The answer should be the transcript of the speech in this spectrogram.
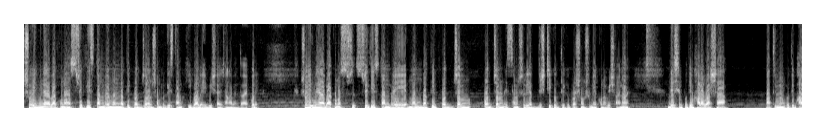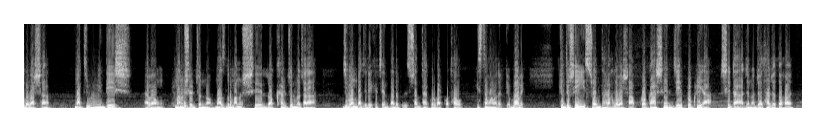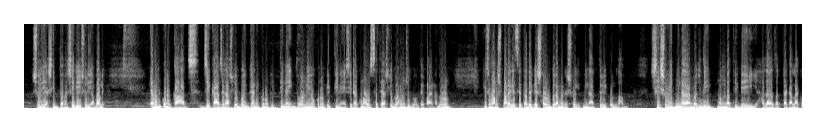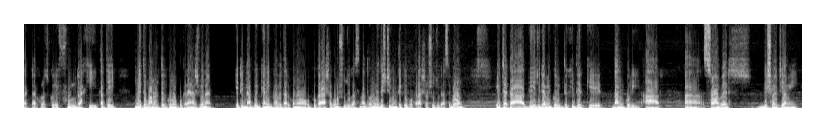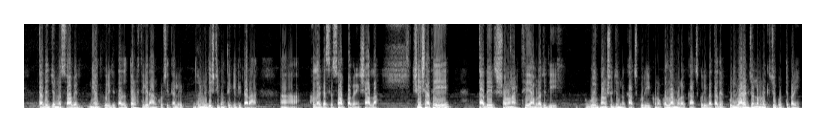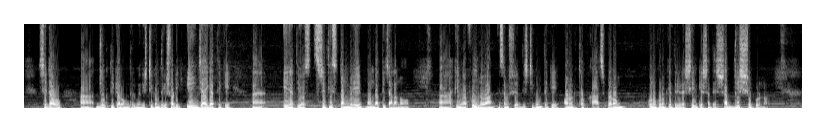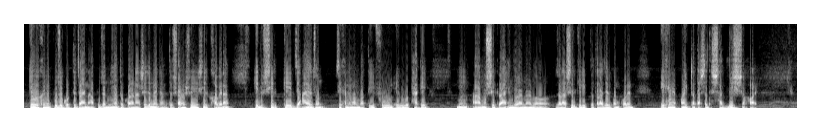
শহীদ মিনারে বা কোনো স্মৃতিস্তম্ভে মোমবাতি প্রজ্বলন সম্পর্কে ইসলাম কি বলে এই বিষয়ে জানাবেন দয়া করে। শহীদ মিনার বা কোনো স্মৃ- স্মৃতিস্তম্ভে মোমবাতি প্রজ্বলন প্রজ্বলন ইসলাম শরিয়ার দৃষ্টিকোণ থেকে প্রশংসনীয় কোনো বিষয় নয়। দেশের প্রতি ভালোবাসা, মাতৃভূমির প্রতি ভালোবাসা, মাতৃভূমি, দেশ এবং মানুষের জন্য, মাজলুম মানুষের রক্ষার জন্য যারা জীবন বাজি রেখেছেন, তাদের প্রতি শ্রদ্ধা করবার কথাও ইসলাম আমাদেরকে বলে। কিন্তু সেই শ্রদ্ধা ভালোবাসা প্রকাশের যে প্রক্রিয়া, সেটা যেন যথাযথ হয়, সরিয়া সিদ্ধ হয়, সেটাই সরিয়া বলে। এমন কোন কাজ, যে কাজের আসলে বৈজ্ঞানিক কোনো ভিত্তি নেই, ধর্মীয় কোনো ভিত্তি নেই, সেটা কোনো অবস্থাতে আসলে গ্রহণযোগ্য হতে পারে না। ধরুন, কিছু মানুষ মারা গেছে, তাদেরকে স্মরণ করে আমরা একটা শহীদ মিনার তৈরি করলাম। সেই শহীদ মিনারে আমরা যদি মোমবাতি দেই, হাজার হাজার টাকা, লাখ লাখ টাকা খরচ করে ফুল রাখি তাতে মৃত মানুষদের কোনো উপকারে আসবে না। এটি না বৈজ্ঞানিক ভাবে তার কোনো উপকার আসার কোনো সুযোগ আছে না, ধর্মীয় দৃষ্টিকোণ থেকে উপকার আসার সুযোগ আছে। বরং এই টাকা দিয়ে যদি আমি গরিব দুঃখীদেরকে দান করি আর সবের বিষয়টি আমি তাদের জন্য সবের নিয়ত করি যে তাদের তরফ থেকে দান করছি, তাহলে ধর্মীয় দৃষ্টিকোণ থেকে এটি তারা আল্লাহর কাছে সব পাবেন ইনশাআল্লাহ। সেই সাথে তাদের শরণার্থে আমরা যদি গরিব মানুষের জন্য কাজ করি, কোনো কল্যাণমূলক কাজ করি বা তাদের পরিবারের জন্য আমরা কিছু করতে পারি, সেটাও যৌক্তিক এবং ধর্মীয় দৃষ্টিকোণ থেকে সঠিক। এই জায়গা থেকে এই জাতীয় স্মৃতিস্তম্ভে মোমবাতি চালানো কিংবা ফুল দেওয়া ইসলাম শরীয়তের দৃষ্টিকোণ থেকে অনর্থক কাজ, বরং কোনো কোনো ক্ষেত্রে এটা শিরকের সাথে সাদৃশ্যপূর্ণ। কেউ ওখানে পুজো করতে চায় না পূজার নিয়ত করে না, সেজন্য এটা হয়তো সরাসরি শির্ক হবে না। কিন্তু শির্কের যে আয়োজন, যেখানে মোমবাতি, ফুল এগুলো থাকে মুশ্রিকরা, হিন্দুরা যারা শিরকে লিপ্ত, তারা যেরকম করেন, এখানে অনেকটা তার সাথে সাদৃশ্য হয়।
